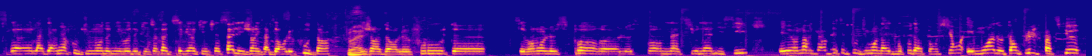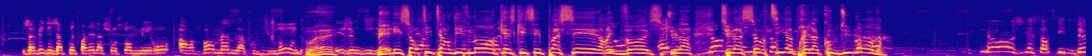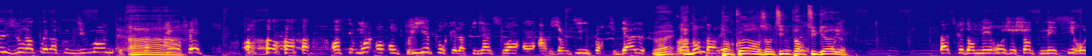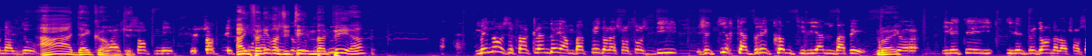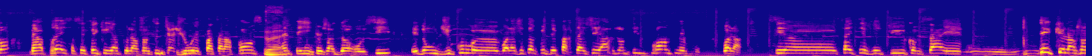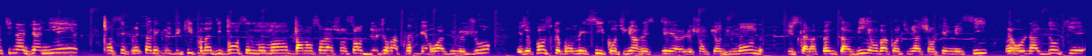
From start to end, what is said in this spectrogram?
dernière Coupe du Monde au niveau de Kinshasa, tu sais bien Kinshasa, les gens ils adorent le foot. Hein. Les gens adorent le foot. C'est vraiment le sport, euh, le sport national ici. Et on a regardé cette Coupe du Monde avec beaucoup d'attention. Et moi, d'autant plus parce que j'avais déjà préparé la chanson Mero avant même la Coupe du Monde. Ouais. Et je me disais. Mais elle est sortie tardivement. Qu'est-ce qui s'est passé, Red Voice Tu l'as, tu l'as sortie après la Coupe du Monde. Non, je l'ai sortie deux jours après la Coupe du Monde. Ah. Parce qu'en fait, moi, on, priait pour que la finale soit euh, Argentine-Portugal. Ah bon Pourquoi Argentine-Portugal Parce que dans Mero, je chante Messi-Ronaldo. Ah, d'accord. je, chante Messi, Ah, il fallait rajouter Mbappé, hein Mais non, j'ai fait un clin d'œil à Mbappé dans la chanson. Je dis, je tire cadré comme Kylian Mbappé. Donc, Ouais. euh, il, était, il, il est dedans dans la chanson. Mais après, ça s'est fait qu'il n'y a que l'Argentine qui a joué face à la France, Ouais. un pays que j'adore aussi. Et donc, du coup, euh, voilà, j'étais un peu départagé Argentine-France, mais bon, voilà. Euh, ça a été vécu comme ça. Et dès que l'Argentine a gagné, on s'est prêté avec les équipes. On a dit, bon, c'est le moment, balançons la chanson. Deux jours après, Mero a vu le jour. Et je pense que bon, Messi continue à rester euh, le champion du monde jusqu'à la fin de sa vie. On va continuer à chanter Messi et Ronaldo qui est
